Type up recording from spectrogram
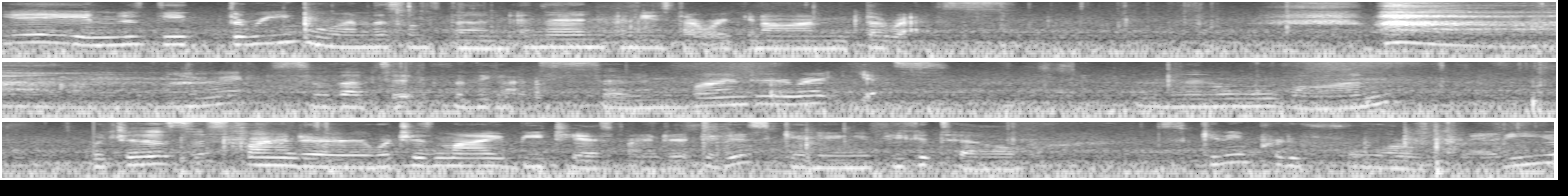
Yay, and just need three more and this one's done. And then I need to start working on the rest. That's it for the got seven binder, right? Yes. And then we'll move on. Which is this binder, which is my BTS binder. It is getting, if you could tell, it's getting pretty full already.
